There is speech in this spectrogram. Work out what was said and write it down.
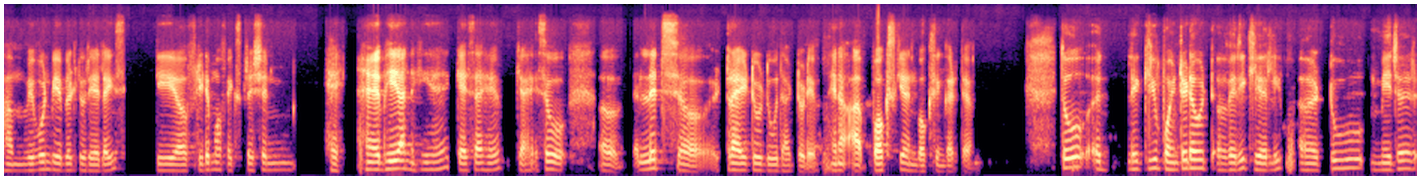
हम we won't be able to realise कि फ्रीडम ऑफ़ एक्सप्रेशन है। है भी या नहीं है, कैसा है, क्या है। So let's try to do that today है ना? आप बॉक्स की अनबॉक्सिंग करते हैं। तो like you pointed out very clearly two major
